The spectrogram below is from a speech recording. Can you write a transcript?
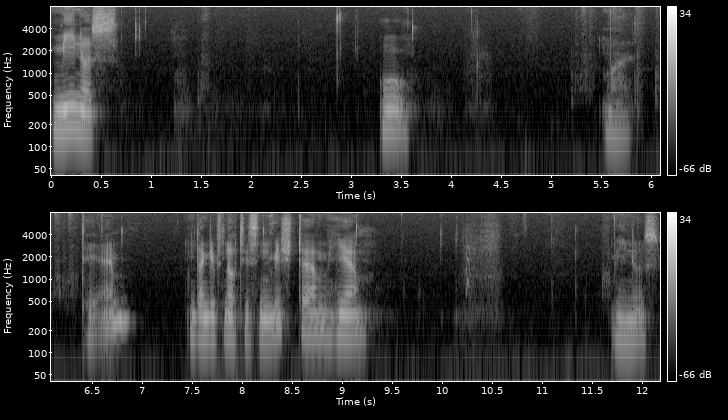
minus u mal dm und dann gibt es noch diesen Mischterm hier, minus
